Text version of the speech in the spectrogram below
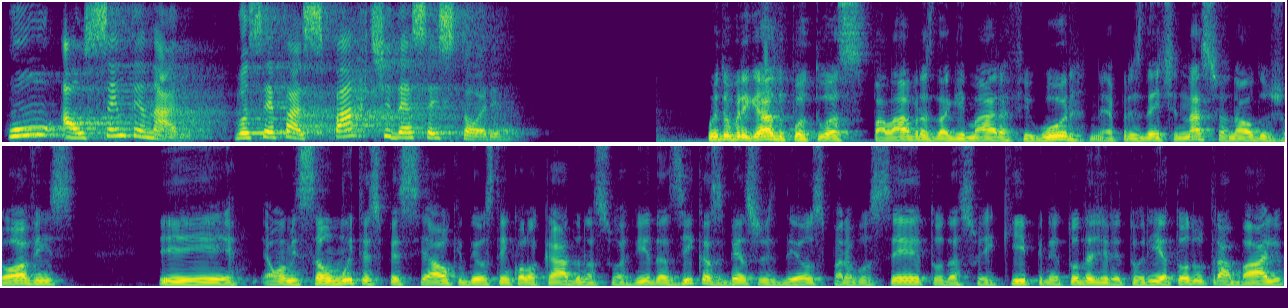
rumo ao centenário. Você faz parte dessa história. Muito obrigado por tuas palavras da Guimara Figur, né, presidente nacional dos jovens. E é uma missão muito especial que Deus tem colocado na sua vida. As ricas bênçãos de Deus para você, toda a sua equipe, né, toda a diretoria, todo o trabalho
